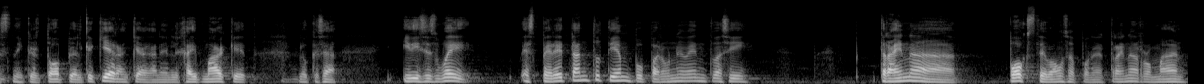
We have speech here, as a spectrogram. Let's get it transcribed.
Sneakertopia, el que quieran que hagan, el Hype Market, lo que sea. Y dices, güey, esperé tanto tiempo para un evento así. Traen a Pox te vamos a poner, traen a Román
